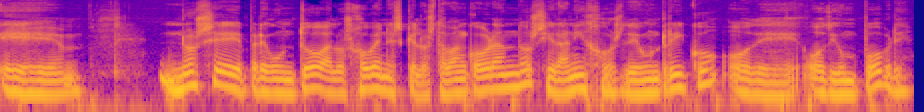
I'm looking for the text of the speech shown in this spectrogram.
eh, no se preguntó a los jóvenes que lo estaban cobrando si eran hijos de un rico o de, o de un pobre.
